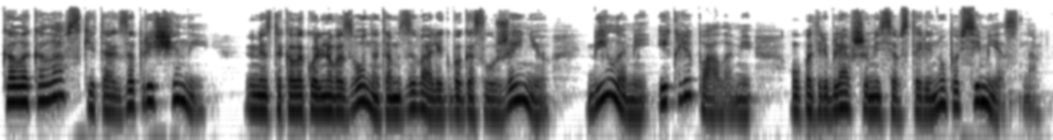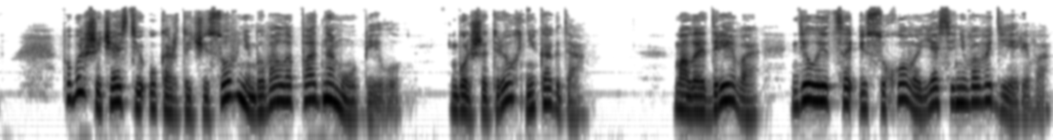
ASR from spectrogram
Колокола в скитах запрещены, Вместо колокольного звона там взывали к богослужению билами и клепалами, употреблявшимися в старину повсеместно. По большей части у каждой часовни бывало по одному билу, больше трех никогда. Малое древо делается из сухого ясеневого дерева,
